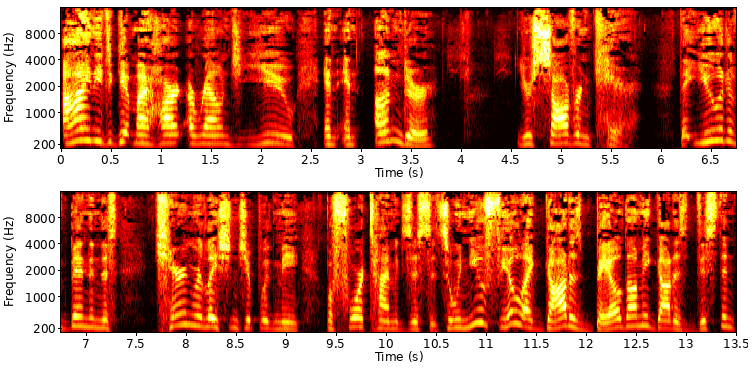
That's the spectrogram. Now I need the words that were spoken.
I need to get my heart around you and, and under your sovereign care. That you would have been in this caring relationship with me before time existed. So when you feel like God has bailed on me, God is distant,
